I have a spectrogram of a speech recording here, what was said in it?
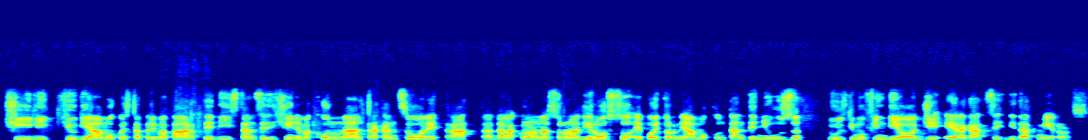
Cili. Chiudiamo questa prima parte di Stanze di Cinema con un'altra canzone tratta dalla colonna sonora di Rosso e poi torniamo con tante news, l'ultimo film di oggi e ragazzi di Dark Mirrors.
